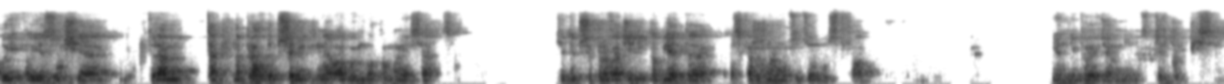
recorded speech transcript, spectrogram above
o, o Jezusie, która tak naprawdę przeniknęła głęboko moje serce. Kiedy przyprowadzili kobietę oskarżoną o cudzołóstwo, i on nie powiedział nic, tylko pisał.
